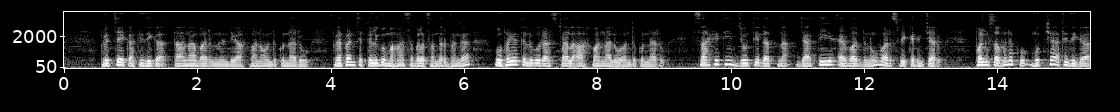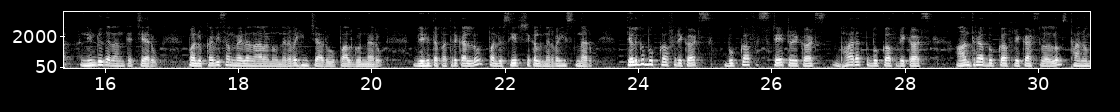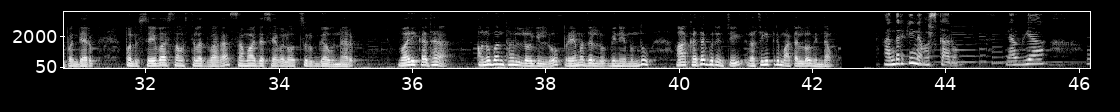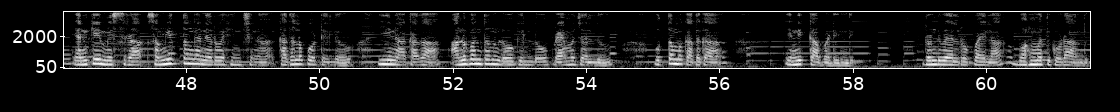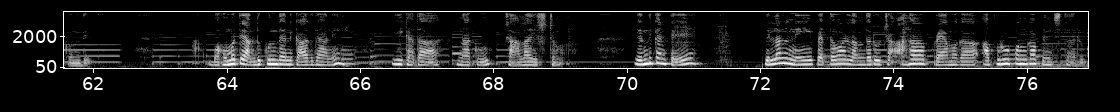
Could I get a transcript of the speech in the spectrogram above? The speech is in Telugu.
ప్రత్యేక అతిథిగా తానా వారి నుండి ఆహ్వానం అందుకున్నారు. ప్రపంచ తెలుగు మహాసభల సందర్భంగా ఉభయ తెలుగు రాష్ట్రాల ఆహ్వానాలు అందుకున్నారు. సాహితీ జ్యోతిరత్న జాతీయ అవార్డును వారు స్వీకరించారు. పలు సభలకు ముఖ్య అతిథిగా నిండుదనం తెచ్చారు. పలు కవి సమ్మేళనాలను నిర్వహించారు పాల్గొన్నారు. వివిధ పత్రికల్లో పలు శీర్షికలు నిర్వహిస్తున్నారు. Telugu book of records book of state records Bharat book of records Andhra book of రికార్డ్స్లలో స్థానం పొందారు. పలు సేవా సంస్థల ద్వారా సమాజ సేవలో చురుగ్గా ఉన్నారు. వారి కథ అనుబంధం లోగిల్లో ప్రేమజల్లు వినే ముందు ఆ కథ గురించి రచయిత్రి మాటల్లో విందాం. అందరికీ నమస్కారం. నవ్య ఎన్కే మిశ్రా సంయుక్తంగా నిర్వహించిన కథల పోటీలో ఈ నా కథ అనుబంధం లోగిల్లో ప్రేమజల్లు ఉత్తమ కథగా ఎన్నిక కాబడింది రెండు వేల రూపాయల బహుమతి కూడా అందుకుంది. బహుమతి అందుకుందని కాదు కానీ ఈ కథ నాకు చాలా ఇష్టం. ఎందుకంటే పిల్లల్ని పెద్దవాళ్ళందరూ చాలా ప్రేమగా అపురూపంగా పెంచుతారు.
